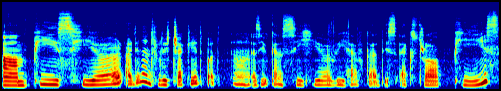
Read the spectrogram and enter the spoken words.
um, piece here. I didn't really check it but uh, as you can see here we have got this extra piece.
